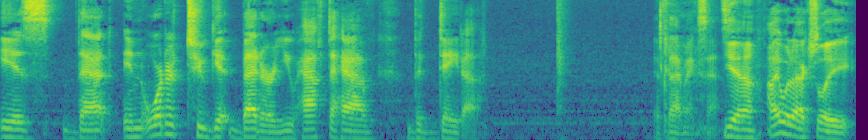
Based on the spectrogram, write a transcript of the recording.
is that in order to get better, you have to have the data. If that makes sense. Yeah, I would actually.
